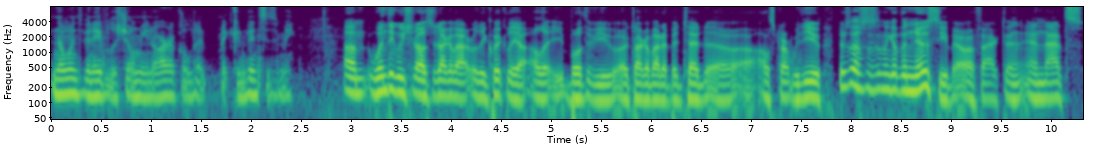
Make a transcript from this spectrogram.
no one's been able to show me an article that convinces me. Um, one thing we should also talk about really quickly, I'll let you, both of you uh, talk about it, but Ted, uh, I'll start with you. There's also something called the nocebo effect, and, and that's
